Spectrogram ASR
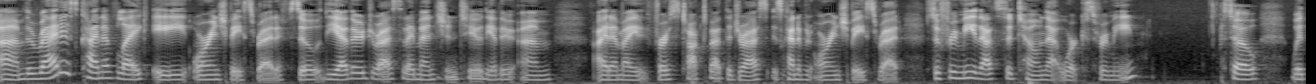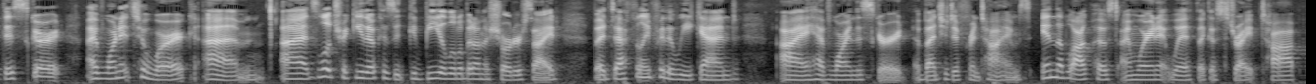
Um, the red is kind of like a orange based red. If so, the other dress that I mentioned too, the other um, item I first talked about, the dress, is kind of an orange based red. So for me, that's the tone that works for me. So with this skirt, I've worn it to work. Um, uh, it's a little tricky though because it could be a little bit on the shorter side, but definitely for the weekend, I have worn the skirt a bunch of different times. In the blog post, I'm wearing it with like a striped top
